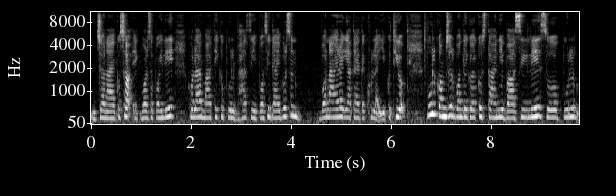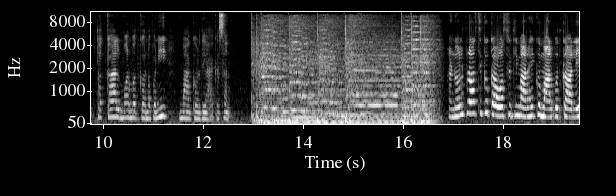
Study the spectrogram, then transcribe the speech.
जनाएको छ। एक वर्ष पहिले खोला माथिको पुल भाँसिएपछि डाइभर्सन बनाएर यातायात खुलाइएको थियो। पुल कमजोर बन्दै गएको स्थानीयवासीले सो पुल तत्काल मर्मत गर्न पनि माग गर्दै आएका छन्। नोलप्रासीको कावासुतीमा रहेको मालपोत कारले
